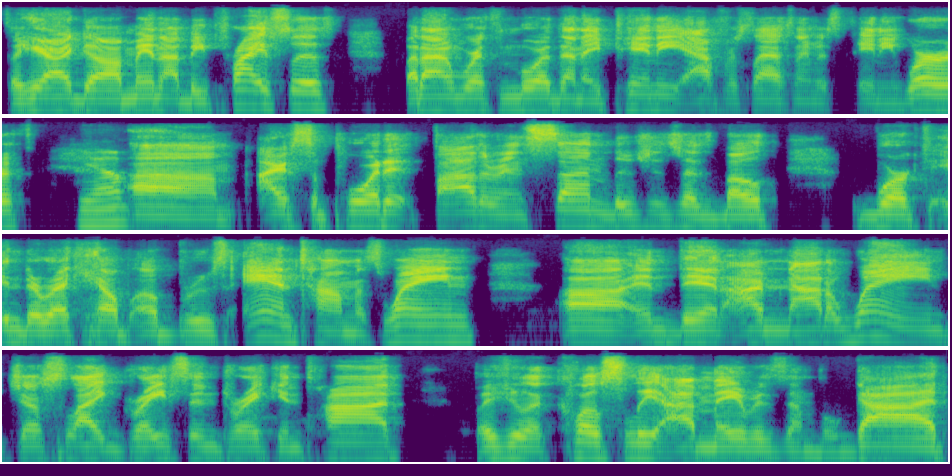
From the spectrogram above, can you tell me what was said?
So here I go. I may not be priceless, but I'm worth more than a penny. Alfred's last name is Pennyworth. Yep. Um, I supported father and son. Lucius has both worked in direct help of Bruce and Thomas Wayne. Uh, and then I'm not a Wayne, just like Grayson, Drake, and Todd. But if you look closely, I may resemble God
